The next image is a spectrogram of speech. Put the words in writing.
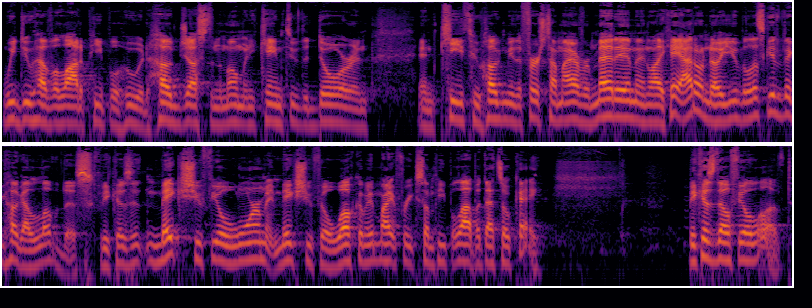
we do have a lot of people who would hug Justin the moment he came through the door and and Keith, who hugged me the first time I ever met him, and like, hey, I don't know you, but let's give a big hug. I love this because it makes you feel warm. It makes you feel welcome. It might freak some people out, but that's okay because they'll feel loved.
